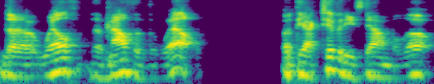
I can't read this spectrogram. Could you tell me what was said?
the well, the mouth of the well, but the activity is down below.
